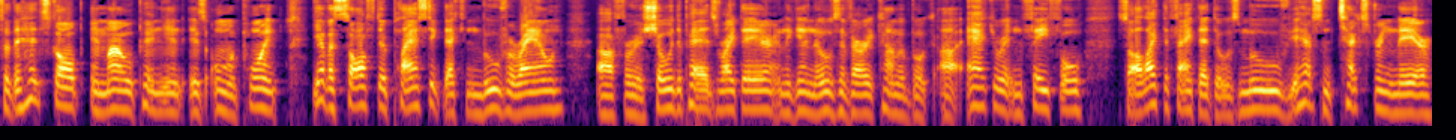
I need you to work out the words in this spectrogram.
So the head sculpt, in my opinion, is on point. You have a softer plastic that can move around uh, for his shoulder pads right there. And again, those are very comic book uh, accurate and faithful. So I like the fact that those move. You have some texturing there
